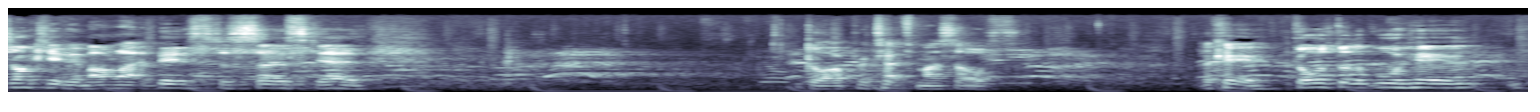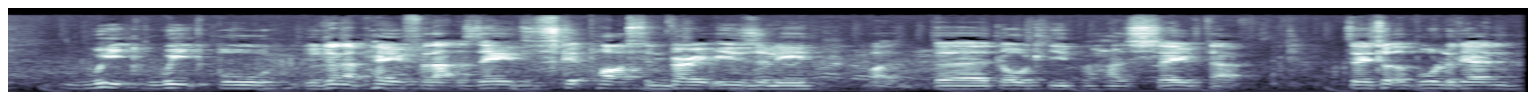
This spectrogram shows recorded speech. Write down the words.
jockeying him, I'm like this, just so scared. Gotta protect myself. Okay, goals got the ball here. Weak, weak ball. You're gonna pay for that. Zayd skipped past him very easily, but the goalkeeper has saved that. Zayd got the ball again.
